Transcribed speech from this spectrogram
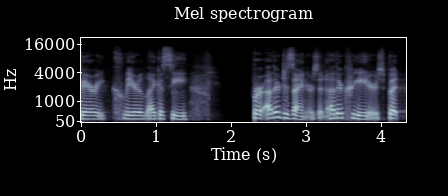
very clear legacy for other designers and other creators. But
